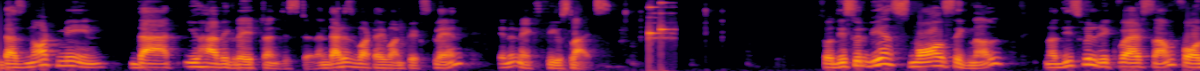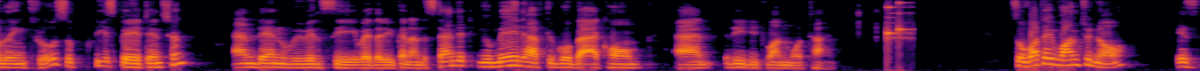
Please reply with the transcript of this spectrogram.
does not mean that you have a great transistor, and that is what I want to explain in the next few slides. So, this will be a small signal. Now, this will require some following through. So, please pay attention and then we will see whether you can understand it. You may have to go back home and read it one more time. So, what I want to know is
